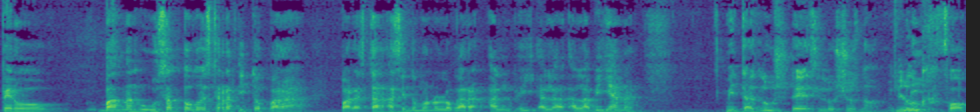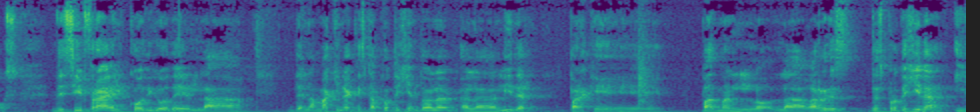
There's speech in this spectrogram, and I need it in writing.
Pero Batman usa todo este ratito para, para estar haciendo monologar al- a, la, a la villana, mientras Lush, es Lucius, no, Luke. Luke Fox descifra el código de la, de la máquina que está protegiendo a la, a la líder para que Batman lo- la agarre des- desprotegida y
